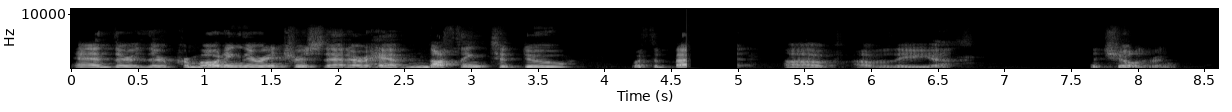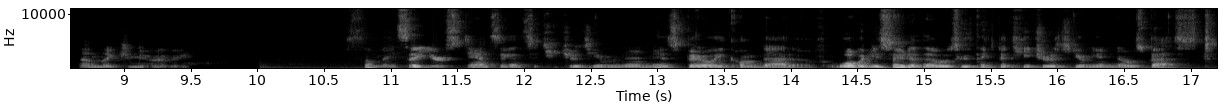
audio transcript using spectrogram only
and they're they're promoting their interests that are have nothing to do with the benefit of, of the, uh, the children and the community. Some may say your stance against the teachers union is fairly combative. What would you say to those who think the teachers union knows best?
